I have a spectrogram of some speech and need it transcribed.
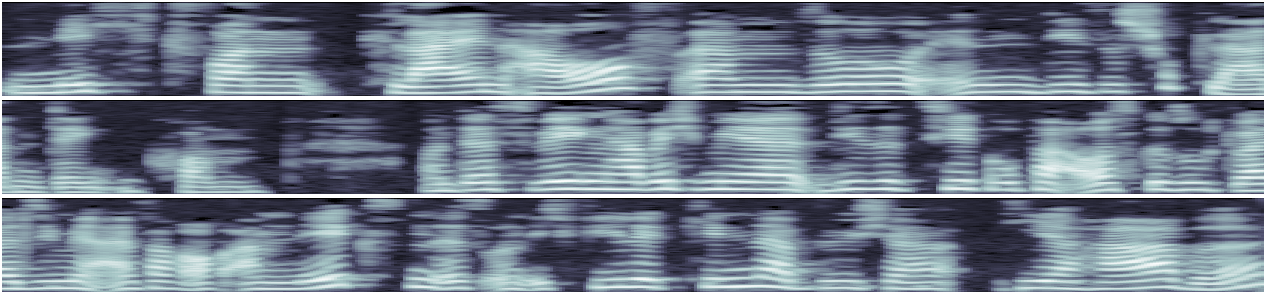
nicht von klein auf ähm, so in dieses Schubladendenken kommen. Und deswegen habe ich mir diese Zielgruppe ausgesucht, weil sie mir einfach auch am nächsten ist und ich viele Kinderbücher hier habe,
